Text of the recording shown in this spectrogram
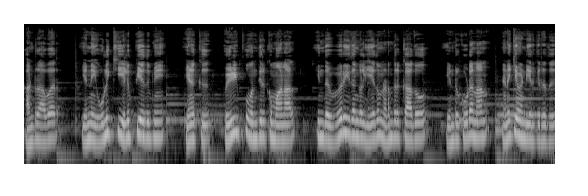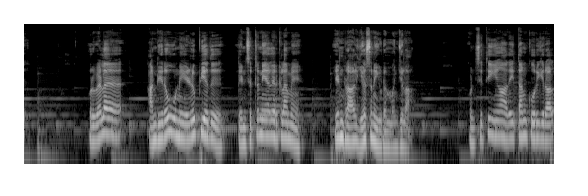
அன்று அவர் என்னை உலுக்கி எழுப்பியதுமே எனக்கு விழிப்பு வந்திருக்குமானால் இந்த விபரீதங்கள் ஏதும் நடந்திருக்காதோ என்று கூட நான் நினைக்க வேண்டியிருக்கிறது. ஒருவேளை அன்றிரவு உன்னை எழுப்பியது என் சிற்றனையாக இருக்கலாமே என்றாள் யோசனையுடன் மஞ்சுளா. உன் சித்தியும் அதைத்தான் கூறுகிறாள்.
